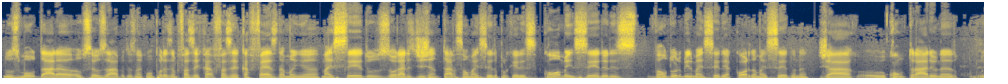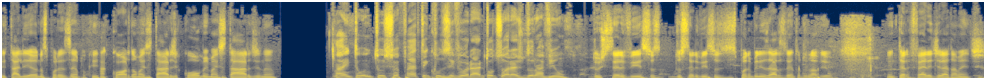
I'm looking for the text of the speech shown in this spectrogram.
nos moldar aos seus hábitos, né? Como, por exemplo, fazer, fazer cafés da manhã mais cedo, os horários de jantar são mais cedo porque eles comem cedo, eles vão dormir mais cedo e acordam mais cedo, né? Já o contrário, né? Italianos, por exemplo, que acordam mais tarde, comem mais tarde, né? Ah, então, então isso afeta inclusive o horário, todos os horários do navio. Dos serviços, dos serviços disponibilizados dentro do navio. Interfere diretamente.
